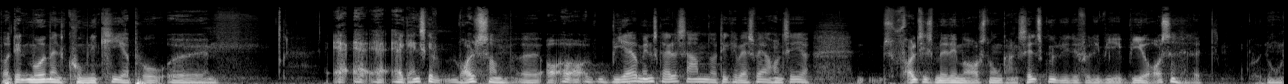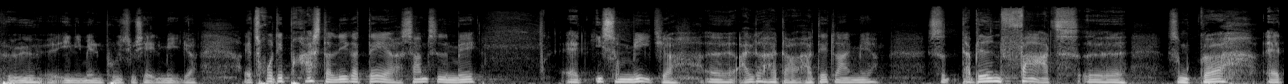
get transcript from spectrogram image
hvor den måde, man kommunikerer på, øh, er, er, er ganske voldsom. Øh, og, og, og vi er jo mennesker alle sammen, og det kan være svært at håndtere. Folketingsmedlemmer er også nogle gange selvskyldige i det, fordi vi, vi er også nogle høje øh, ind imellem på de sociale medier. Og jeg tror, det pres, der ligger der, samtidig med, at I som medier øh, aldrig har, der, har deadline mere. Så der er blevet en fart, øh, som gør, at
